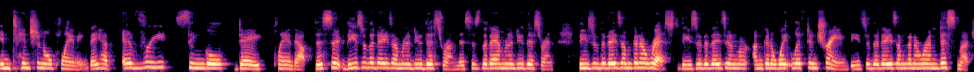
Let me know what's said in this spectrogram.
intentional planning. They have every single day planned out. This these are the days I'm going to do this run. This is the day I'm going to do this run. These are the days I'm going to rest. These are the days I'm, I'm going to weight lift and train. These are the days I'm going to run this much.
